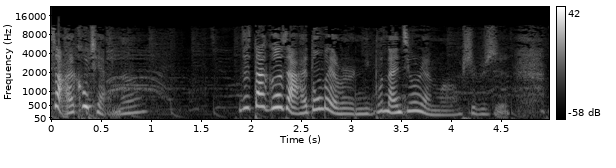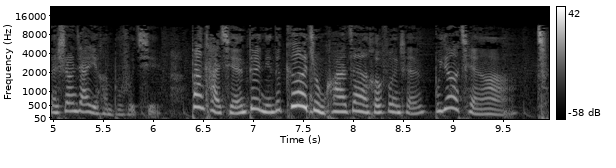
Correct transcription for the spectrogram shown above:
咋还扣钱呢？那大哥咋还东北味儿？你不南京人吗？是不是？那商家也很不服气，办卡前对您的各种夸赞和奉承不要钱啊！切。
